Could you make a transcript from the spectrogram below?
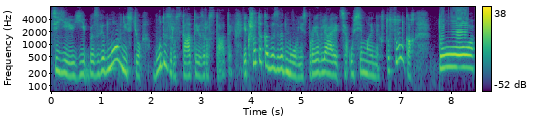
цією її безвідмовністю буде зростати і зростати. Якщо така безвідмовність проявляється у сімейних стосунках, то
